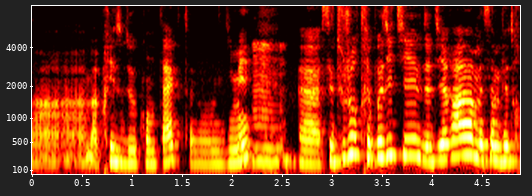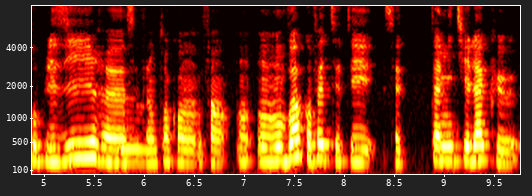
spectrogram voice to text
à, ma prise de contact, on guillemets, mm. c'est toujours très positif de dire ah mais ça me fait trop plaisir. Ça mm. fait longtemps qu'on, enfin, on, on voit qu'en fait c'était cette amitié là que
